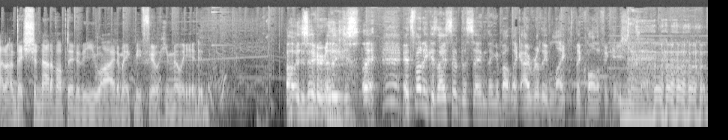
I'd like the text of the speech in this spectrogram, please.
I don't. They should not have updated the UI to make me feel humiliated. Oh, is it really just like? It's funny because I said the same thing about like I really liked the qualifications.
